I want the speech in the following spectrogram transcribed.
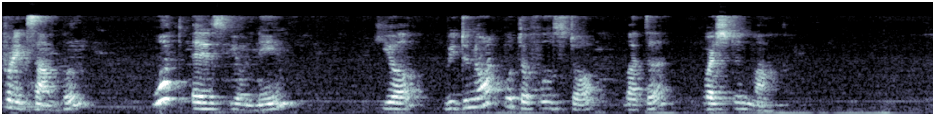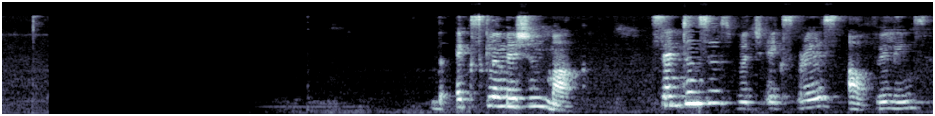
For example, what is your name? Here we do not put a full stop but a question mark. The exclamation mark. Sentences which express our feelings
